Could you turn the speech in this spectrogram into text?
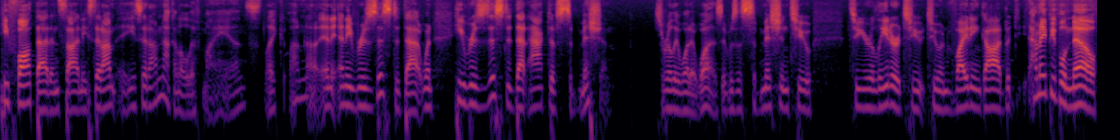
He fought that inside. And he said, I'm, he said, I'm not going to lift my hands. Like, I'm not. And, and he resisted that when he resisted that act of submission. It's really what it was. It was a submission to, to your leader, to, to inviting God. But how many people know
